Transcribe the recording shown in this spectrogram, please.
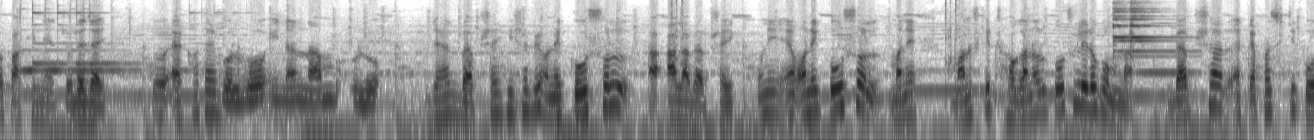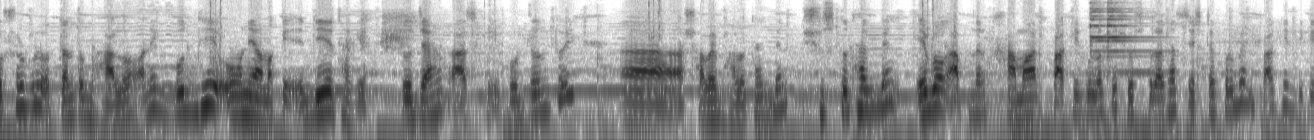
ও পাখি নিয়ে চলে যাই। তো এক কথায় বলব, ইনার নাম হলো যাই হোক ব্যবসায়িক হিসেবে অনেক কৌশল আলা ব্যবসায়িক। উনি অনেক কৌশল মানে মানুষকে ঠগানোর কৌশল এরকম না। ব্যবসার ক্যাপাসিটি কৌশলগুলো অত্যন্ত ভালো, অনেক বুদ্ধি উনি আমাকে দিয়ে থাকে। তো যাই হোক, আজকে পর্যন্তই। সবাই ভালো থাকবেন, সুস্থ থাকবেন এবং আপনার খামার পাখিগুলোকে সুস্থ রাখার চেষ্টা করবেন, পাখির দিকে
